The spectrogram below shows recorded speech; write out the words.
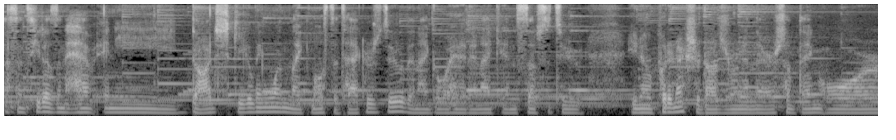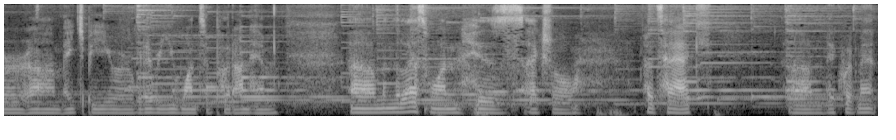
since he doesn't have any dodge scaling one like most attackers do, then I go ahead and I can substitute, you know, put an extra dodge rune in there or something, or um, HP or whatever you want to put on him. Um, and the last one, his actual attack um, equipment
